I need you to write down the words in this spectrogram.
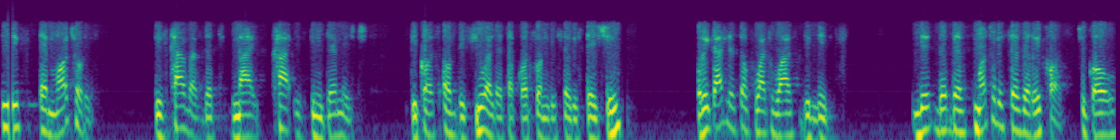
if a motorist discovers that my car is being damaged because of the fuel that I got from the service station, regardless of what was the needs, the, the, the motorist has a recourse to go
